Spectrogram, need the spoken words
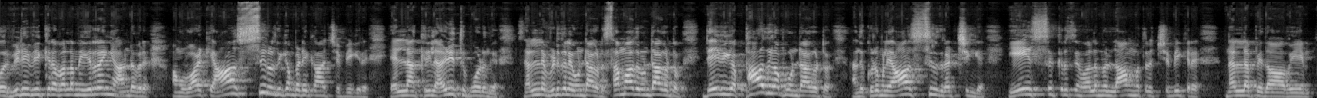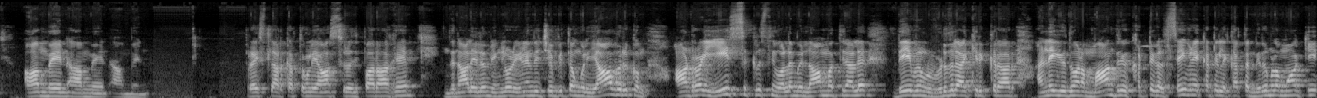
ஒரு விடுவிக்கிற வல்லமை இறங்கி ஆண்டவர் அவங்க வாழ்க்கையை ஆசீர்வதிக்கும்படிக்காக செபிக்கிறேன். எல்லாம் கீழே அழித்து போடுங்க. நல்ல விடுதலை உண்டாகட்டும். சமாதானம் உண்டாகட்டும். தெய்வீக பாதுகாப்பு உண்டாகட்டும். அந்த குடும்பத்தை ஆசீர்வதி ரட்சிங்க. ஏசு கிறிஸ்துவின் வல்லமை லாமத்தில் செபிக்கிறேன். நல்ல பிதாவே. ஆமேன் ஆமேன் ஆமேன். பிரைஸ்லார் கர்த்தவங்களை ஆசீர்வதிப்பாராக. இந்த நாளிலும் எங்களோடு இணைந்து ஜெபித்த உங்கள் யாவருக்கும் ஆண்டராக இயேசு கிறிஸ்து வல்லமை நாமத்தினால தேவன் உங்களை விடுதலாக்கி இருக்கிறார் அநேக விதமான மாந்திரிக கட்டுகள் செய்வினை கட்டுகளை கத்த நிர்மலமாக்கி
